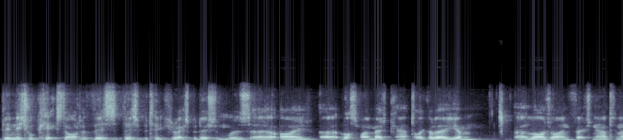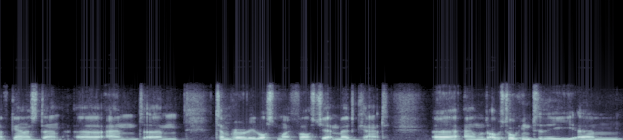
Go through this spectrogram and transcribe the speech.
the initial kickstart of this this particular expedition was uh, I uh, lost my medcat. I got a, um, a, large eye infection out in Afghanistan uh, and um, temporarily lost my fast jet medcat. Uh, and I was talking to the um,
